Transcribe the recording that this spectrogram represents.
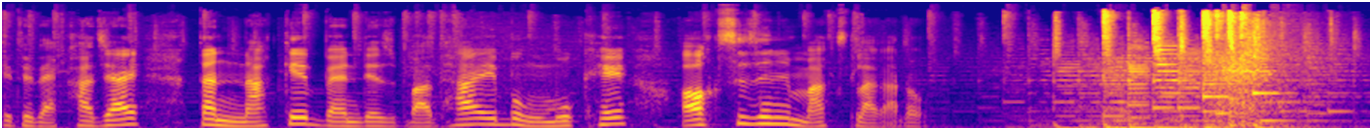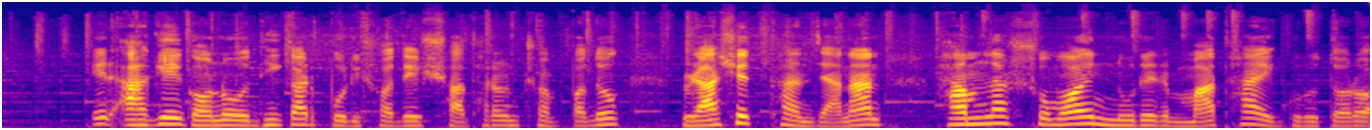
এতে দেখা যায়, তার নাকে ব্যান্ডেজ বাঁধা এবং মুখে অক্সিজেনের মাস্ক লাগানো। এর আগে গণ অধিকার পরিষদের সাধারণ সম্পাদক রাশেদ খান জানান, হামলার সময় নূরের মাথায় গুরুতর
